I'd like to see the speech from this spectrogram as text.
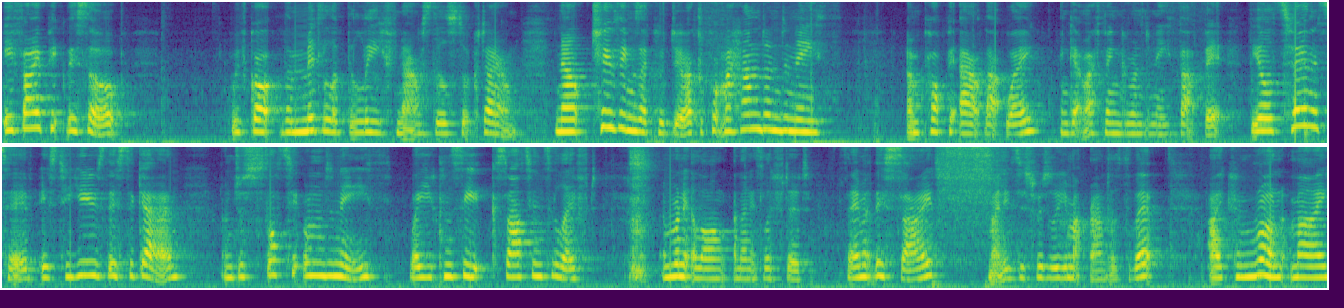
if I pick this up, we've got the middle of the leaf now still stuck down. Now two things I could do, I could put my hand underneath and pop it out that way and get my finger underneath that bit. The alternative is to use this again and just slot it underneath where you can see it starting to lift and run it along and then it's lifted. Same at this side. Might need to swizzle your mat around a little bit. I can run my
